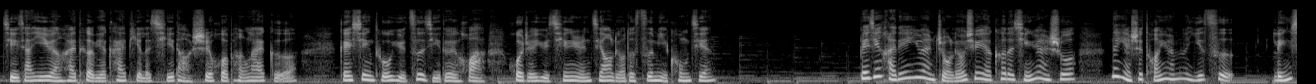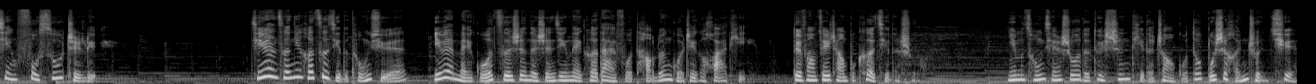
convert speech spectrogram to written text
几家医院还特别开辟了祈祷室或蓬莱阁，给信徒与自己对话或者与亲人交流的私密空间。北京海淀医院肿瘤血液科的秦院说：“那也是团员们的一次灵性复苏之旅。”秦院曾经和自己的同学，一位美国资深的神经内科大夫讨论过这个话题。对方非常不客气地说：“你们从前说的对身体的照顾都不是很准确，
